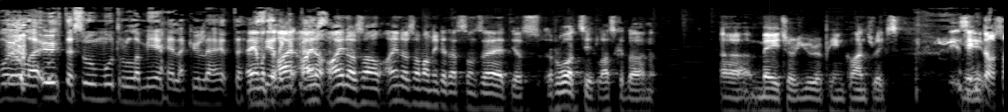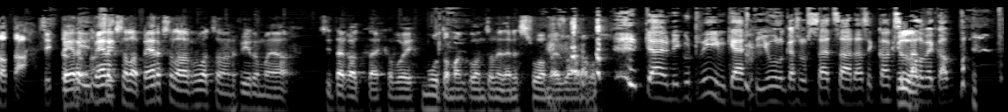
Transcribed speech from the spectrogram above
Voi olla yhtä suun mutrulla miehellä kyllä, että Ei, mutta aino, aino, ainoa, ainoa sama, mikä tässä on se, että jos Ruotsi lasketaan uh, major European countries, niin, sitten on sota. Sitten per, on... Perksala, Perksala on ruotsalainen firma ja sitä kautta ehkä voi muutaman konsolin tänne Suomeen saada. Mutta... Käy niinku Dreamcastin julkaisussa, että saadaan se kaksi kolme kappaletta.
